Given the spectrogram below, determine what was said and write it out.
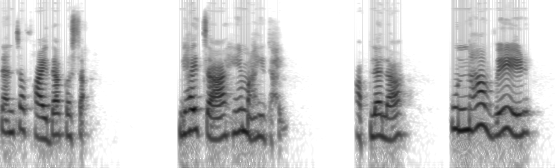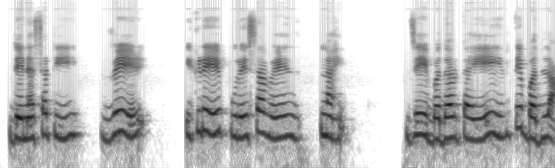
त्यांचा फायदा कसा घ्यायचा हे माहीत आहे. आपल्याला पुन्हा वेळ देण्यासाठी वेळ इकडे पुरेसा वेळ नाही. जे बदलता येईल ते बदला.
